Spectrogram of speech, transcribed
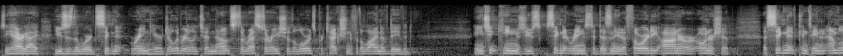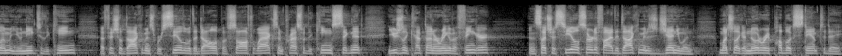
See, Haggai uses the word signet ring here deliberately to announce the restoration of the Lord's protection for the line of David. Ancient kings used signet rings to designate authority, honor, or ownership. A signet contained an emblem unique to the king. Official documents were sealed with a dollop of soft wax impressed with the king's signet, usually kept on a ring of a finger. And such a seal certified the document is genuine, much like a notary public stamp today.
